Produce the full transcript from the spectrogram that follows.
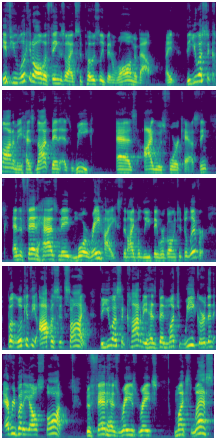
if you look at all the things that I've supposedly been wrong about, right? The US economy has not been as weak as I was forecasting. And the Fed has made more rate hikes than I believed they were going to deliver. But look at the opposite side. The U.S. economy has been much weaker than everybody else thought. The Fed has raised rates much less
